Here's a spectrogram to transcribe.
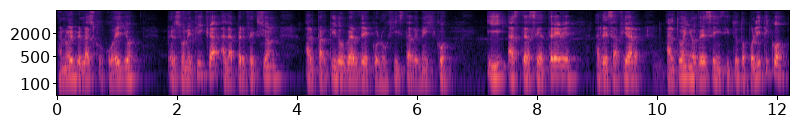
Manuel Velasco Coello personifica a la perfección al Partido Verde Ecologista de México y hasta se atreve a desafiar al dueño de ese instituto político,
